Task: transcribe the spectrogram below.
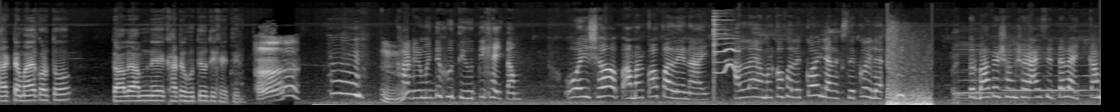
আরেকটা মায়া করতো তাহলে আপনি খাটে হতে হুতি খাইতেন। খাটের মধ্যে হুতি হুতি খাইতাম। ওই সব আমার কপালে নাই। আল্লাহ আমার কপালে কয়লা রাখছে কয়লা। তোর বাপের সংসার আইসে তালাই কাম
